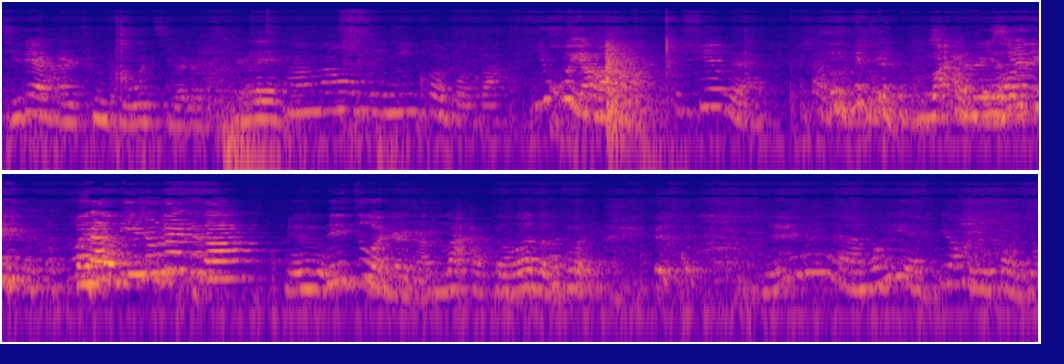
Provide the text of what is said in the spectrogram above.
鸡蛋还是挺多，鸡这鸡蛋。来，妈妈，我跟你一块儿包吧。你会啊？我学呗。啥时候学的？我让你手来着的。嗯，你坐这个。妈跟我都会。哎，我也学会包饺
